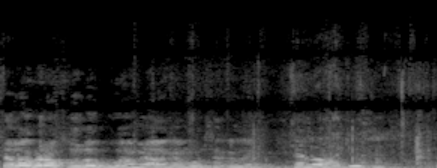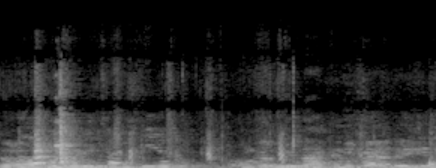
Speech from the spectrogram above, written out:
ਚਲੋ ਫਿਰ ਉਹ ਖੋਲੋ ਬੂਆ ਮੈਂ ਆ ਗਿਆ ਮੋਟਰਸਾਈਕਲ ਲੈ ਕੇ। ਚਲੋ ਆ ਜਾਓ ਫਿਰ ਚਲੋ ਧੁੱਪ ਬੜੀ ਚੜ ਗਈ ਹੈ ਗਰਮੀ ਨਾ ਕਿੰਨੀ ਪੈਣ ਰਹੀ ਹੈ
